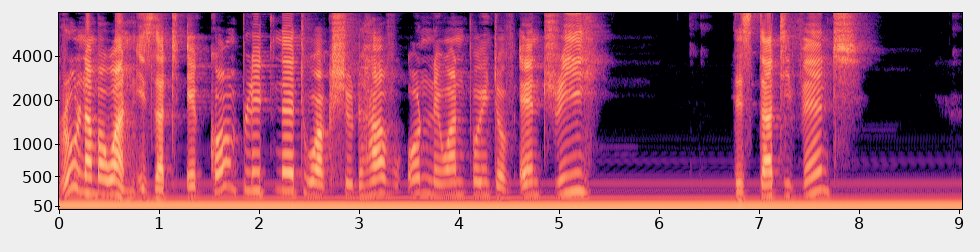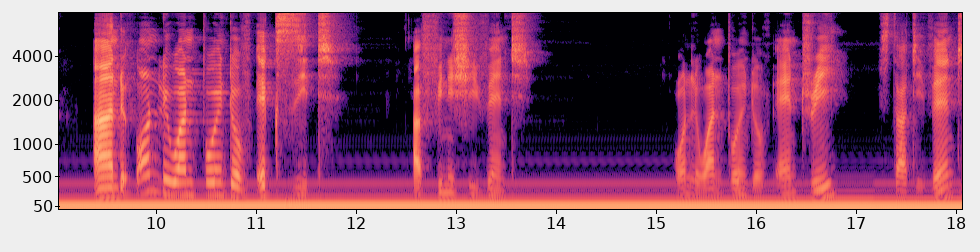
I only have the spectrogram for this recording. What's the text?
rule number one is that a complete network should have only one point of entry, the start event, and only one point of exit a finish event. Only one point of entry start event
